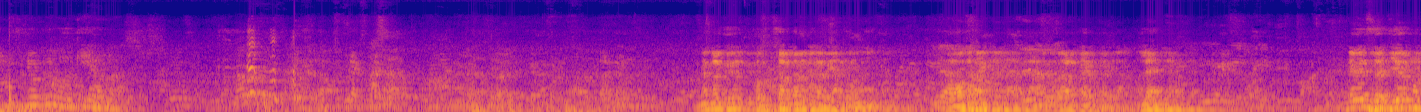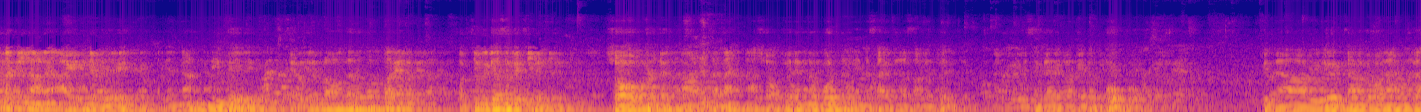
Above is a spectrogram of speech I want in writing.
ഇൻസ്റ്റിറ്റ്യൂട്ടിൽ വർക്ക് നിങ്ങൾക്ക് കുറച്ച് ആൾക്കാർക്ക് അറിയാൻ തോന്നുന്നു. ലോകമായിട്ടല്ല എല്ലാവരും ആൾക്കാർക്ക് അറിയാം അല്ലേ? എന്റെ പേര് സജീർ മുണ്ടക്കലിനാണ് ഐഡിന്റെ പേര്. അതെന്നാണ് പേര്? ചെറിയ ബ്ലോഗർ എന്നൊന്നും പറയാൻ പറ്റില്ല. കുറച്ച് വീഡിയോസ് ഒക്കെ ചെയ്യുന്നുണ്ട്. ഷോപ്പുണ്ട് നാളെ തന്നെ. ആ ഷോപ്പിൽ ഇങ്ങനെ പോയിട്ട് എന്റെ സൈഡിലുള്ള സമയത്ത് വീഡിയോസും കാര്യങ്ങളൊക്കെ ആയിട്ട് പോകും. പിന്നെ ആ വീഡിയോ എടുക്കാന്നൊക്കെ പറഞ്ഞാൽ നമുക്ക്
